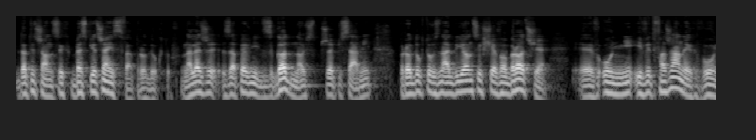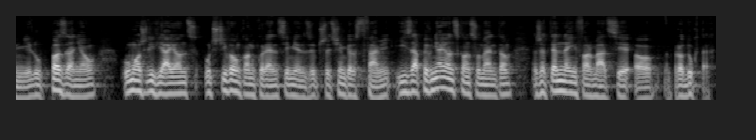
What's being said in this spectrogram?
dotyczących bezpieczeństwa produktów. Należy zapewnić zgodność z przepisami produktów znajdujących się w obrocie e, w Unii i wytwarzanych w Unii lub poza nią, umożliwiając uczciwą konkurencję między przedsiębiorstwami i zapewniając konsumentom rzetelne informacje o produktach.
